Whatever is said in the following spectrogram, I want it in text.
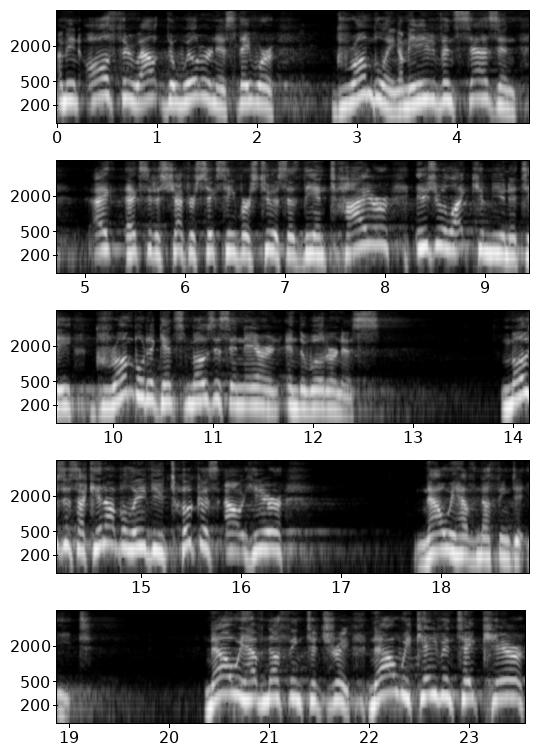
I mean, all throughout the wilderness, they were grumbling. I mean, it even says in Exodus chapter 16, verse 2, it says, The entire Israelite community grumbled against Moses and Aaron in the wilderness. Moses, I cannot believe you took us out here. Now we have nothing to eat. Now we have nothing to drink. Now we can't even take care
